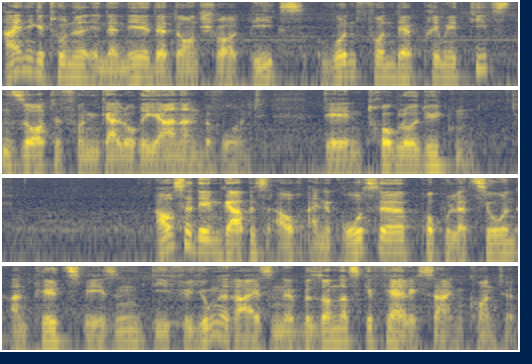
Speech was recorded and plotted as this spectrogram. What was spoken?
Einige Tunnel in der Nähe der Dawnshroud Peaks wurden von der primitivsten Sorte von Gallorianern bewohnt, den Troglodyten Außerdem gab es auch eine große Population an Pilzwesen, die für junge Reisende besonders gefährlich sein konnte.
